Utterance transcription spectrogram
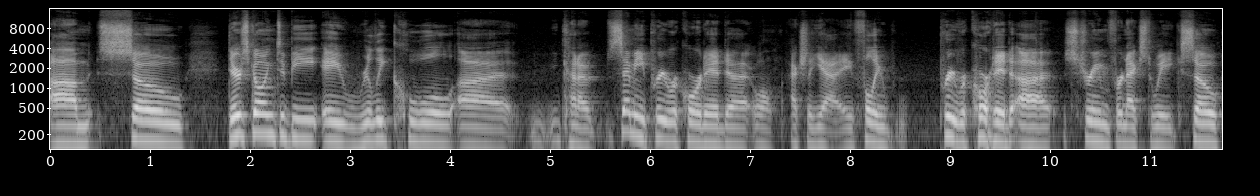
Um, so there's going to be a really cool uh, kind of semi pre recorded, uh, well, actually, yeah, a fully pre recorded stream for next week. So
